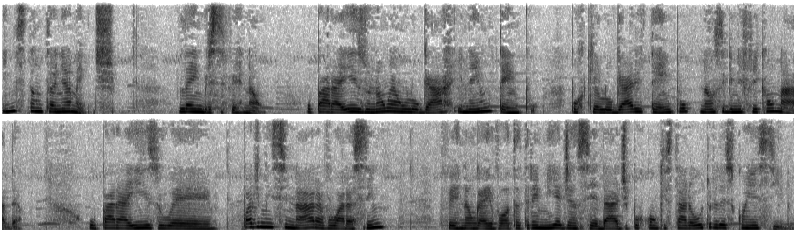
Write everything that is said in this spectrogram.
instantaneamente. Lembre-se, Fernão, o paraíso não é um lugar e nem um tempo, porque lugar e tempo não significam nada. O paraíso é. Pode me ensinar a voar assim? Fernão Gaivota tremia de ansiedade por conquistar outro desconhecido.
